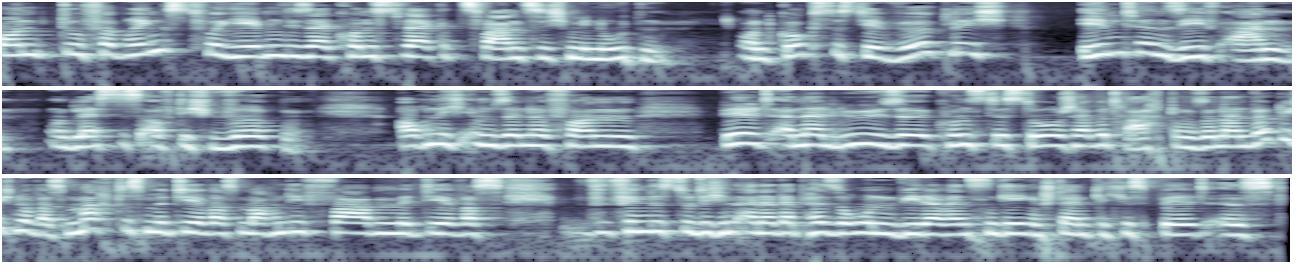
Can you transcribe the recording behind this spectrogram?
Und du verbringst vor jedem dieser Kunstwerke 20 Minuten und guckst es dir wirklich intensiv an und lässt es auf dich wirken. Auch nicht im Sinne von Bildanalyse, kunsthistorischer Betrachtung, sondern wirklich nur, was macht es mit dir, was machen die Farben mit dir, was findest du dich in einer der Personen wieder, wenn es ein gegenständliches Bild ist,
